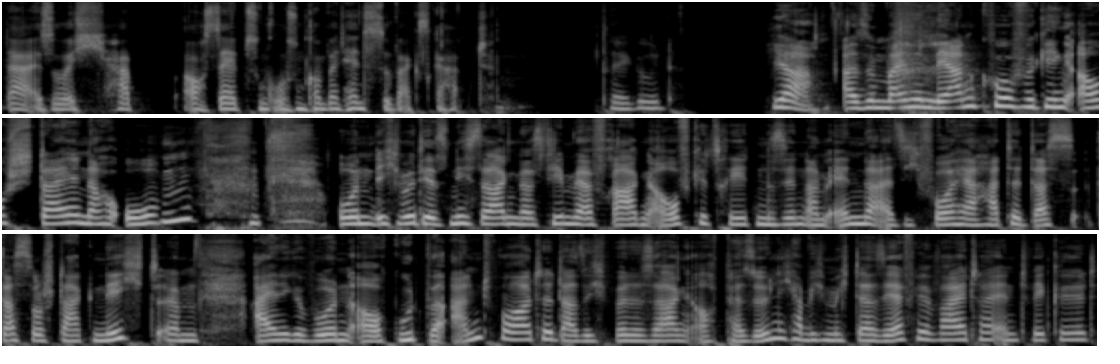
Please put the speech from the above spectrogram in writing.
Da, also ich habe auch selbst einen großen Kompetenzzuwachs gehabt. Sehr gut. Ja, also meine Lernkurve ging auch steil nach oben. Und ich würde jetzt nicht sagen, dass viel mehr Fragen aufgetreten sind am Ende, als ich vorher hatte. Das, das so stark nicht. Ähm, einige wurden auch gut beantwortet. Also ich würde sagen, auch persönlich habe ich mich da sehr viel weiterentwickelt.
